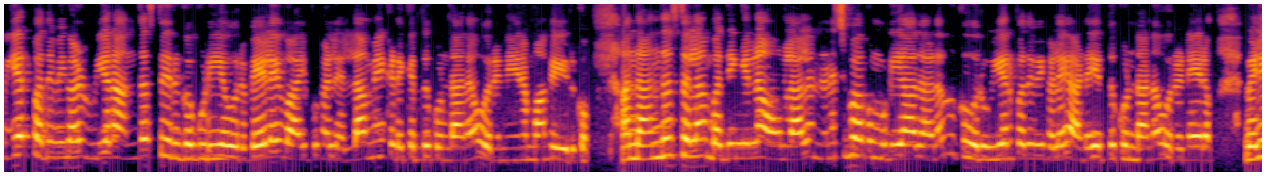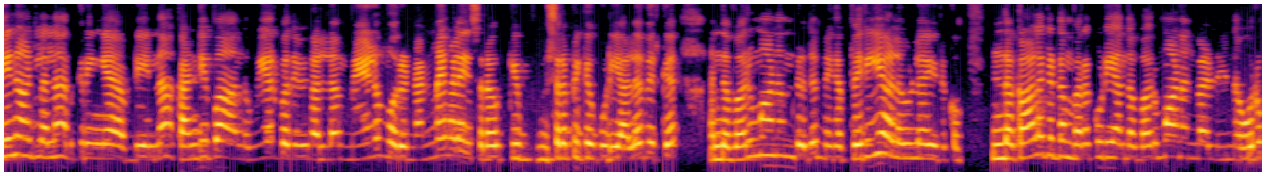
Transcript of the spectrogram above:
உயர் பதவிகள் உயர் அந்தஸ்து இருக்கக்கூடிய ஒரு வேலை வாய்ப்புகள் எல்லாமே கிடைக்கிறதுக்கு உண்டான ஒரு நேரமாக இருக்கும். அந்த அந்தஸ்து எல்லாம் பாத்தீங்கன்னா அவங்களால நினைச்சு பார்க்க முடியாத அளவுக்கு ஒரு உயர் பதவிகளை அடையறதுக்கு உண்டான ஒரு நேரம். வெளிநாட்டுல எல்லாம் இருக்கிறீங்க அப்படின்னா கண்டிப்பா அந்த உயர் பதவிகள்ல மேலும் ஒரு நன்மைகளை சிறப்பி சிறப்பிக்கக்கூடிய அளவிற்கு அந்த வருமானம்ன்றது மிகப்பெரிய அளவுல இருக்கும். இந்த காலகட்டம் வரக்கூடிய அந்த வருமானங்கள் இந்த ஒரு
